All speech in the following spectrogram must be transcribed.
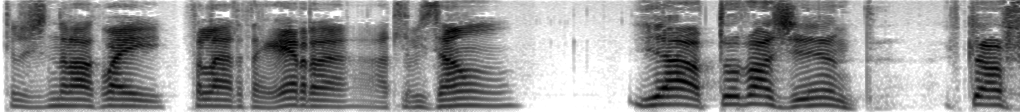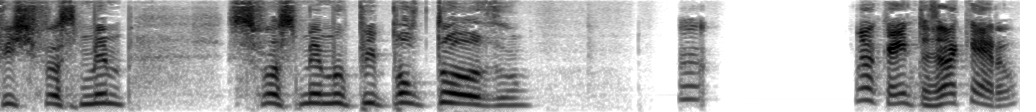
aquele general que vai falar da guerra à televisão. E há, toda a gente. Ficava fixe se fosse mesmo, se fosse mesmo o people todo. Ok, então já quero.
